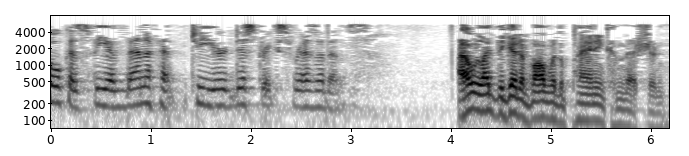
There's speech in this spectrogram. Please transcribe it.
focus be of benefit to your district's residents? I would like to get involved with the Planning Commission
